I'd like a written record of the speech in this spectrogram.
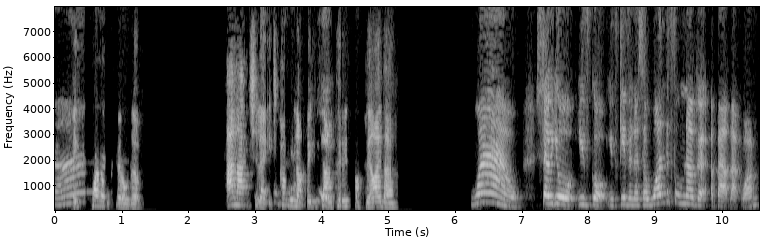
Ah. It's product buildup. And actually, it's probably not being shampooed properly either. Wow. So you're you've got you've given us a wonderful nugget about that one.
